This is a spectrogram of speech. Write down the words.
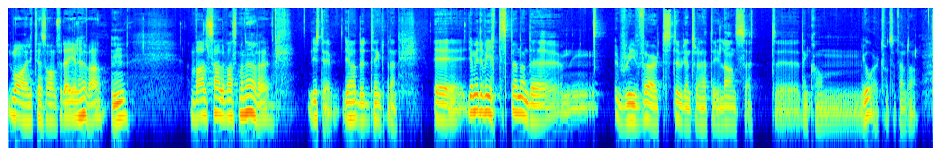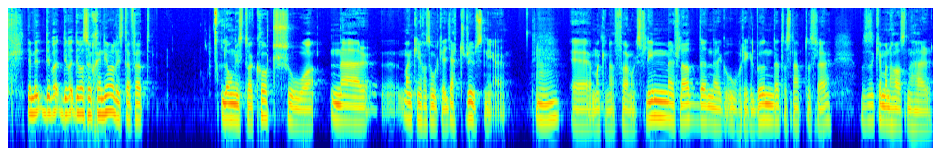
var en liten sån för dig, eller hur? Va? Mm. Valsalvas manöver. Just det, jag hade tänkt på den. Eh, ja, men det var jättespännande. Mm, Revert-studien tror jag den hette i Lancet. Eh, den kom i år, 2015. Nej, men det, var, det, var, det var så genialiskt därför att lång historia kort så när man kan ju ha så olika hjärtrusningar. Eh, man kan ha förmaksflimmer, fladder när det går oregelbundet och snabbt och sådär. Och så kan man ha sådana här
